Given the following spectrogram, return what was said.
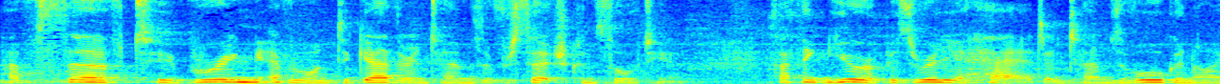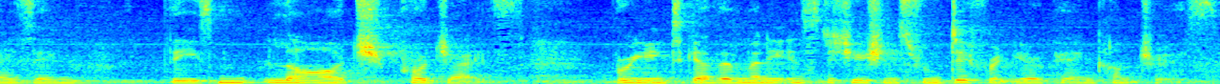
have served to bring everyone together in terms of research consortia. So I think Europe is really ahead in terms of organising these large projects, bringing together many institutions from different European countries.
